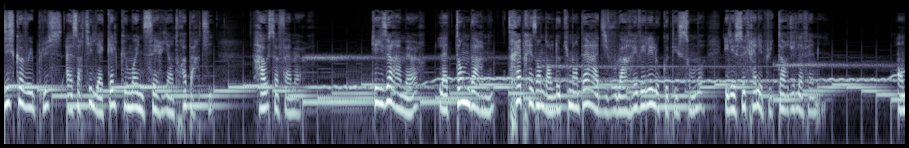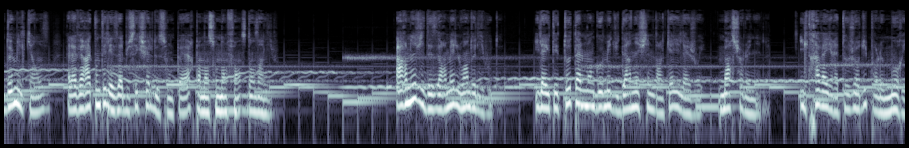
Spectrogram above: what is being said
Discovery Plus a sorti il y a quelques mois une série en trois parties, House of Hammer. Kaiser Hammer, la tante d'Army, très présente dans le documentaire, a dit vouloir révéler le côté sombre et les secrets les plus tordus de la famille. En 2015, elle avait raconté les abus sexuels de son père pendant son enfance dans un livre. Army vit désormais loin d'Hollywood. Il a été totalement gommé du dernier film dans lequel il a joué, Mort sur le Nil. Il travaillerait aujourd'hui pour le Morit,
